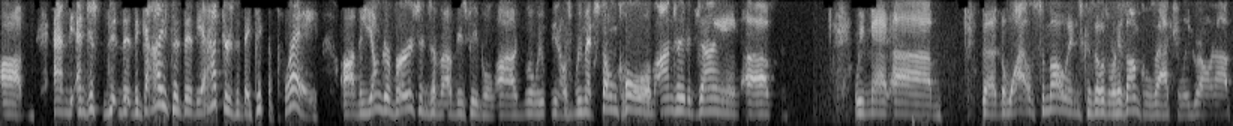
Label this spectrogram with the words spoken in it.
Um, and and just the, the, the guys that the, the actors that they picked to play, uh, the younger versions of, of these people. Uh, when we you know we met Stone Cold, Andre the Giant. Uh, we met um, the the Wild Samoans because those were his uncles actually growing up.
